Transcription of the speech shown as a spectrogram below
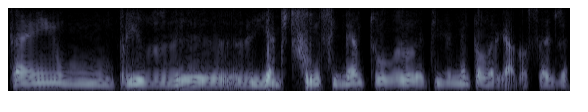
têm um período de, digamos, de fornecimento relativamente alargado, ou seja,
